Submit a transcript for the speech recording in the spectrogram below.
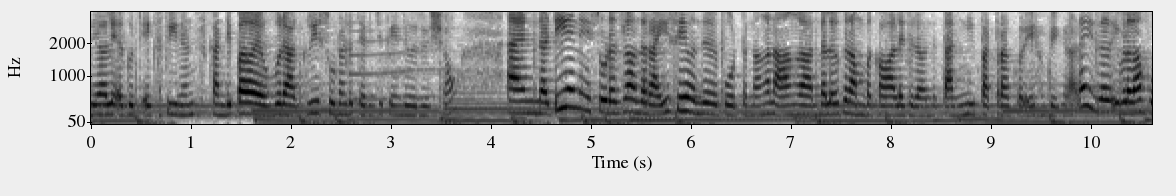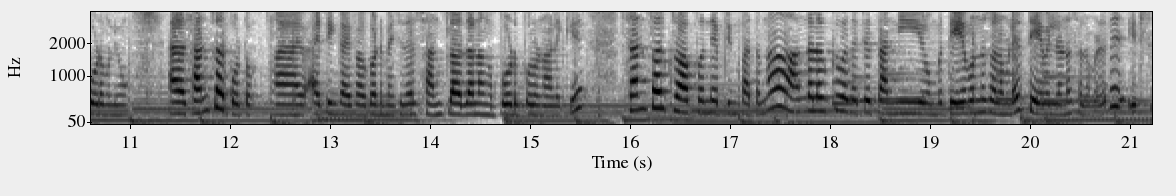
really a good experience கண்டிப்பாக ஒவ்வொரு அக்ரி ஸ்டூடெண்ட்டும் தெரிஞ்சுக்க வேண்டிய ஒரு விஷயம். அண்ட் டிஎன்ஏ ஸ்டூடெண்ட்ஸ்லாம் அந்த ரைஸே வந்து போட்டிருந்தாங்க. நாங்கள் அந்தளவுக்கு நம்ம காலேஜில் வந்து தண்ணி பற்றாக்குறை அப்படிங்கிறனால இதை இவ்வளோ தான் போட முடியும். சன்ஃப்ளவர் போட்டோம். I think I forgot mention sunflower தான் நாங்கள் போட போகிறோம் நாளைக்கு. சன்ஃப்ளவர் க்ராப் வந்து எப்படின்னு பார்த்தோம்னா அந்தளவுக்கு வந்துட்டு தண்ணி ரொம்ப தேவைன்னு சொல்ல முடியாது தேவையில்லைன்னு சொல்ல முடியாது. இட்ஸ்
